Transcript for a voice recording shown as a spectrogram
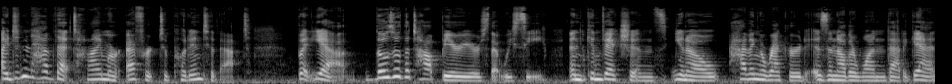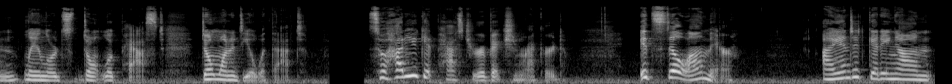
I didn't have that time or effort to put into that. But yeah, those are the top barriers that we see. And convictions, you know, having a record is another one that, again, landlords don't look past, don't want to deal with that. So, how do you get past your eviction record? It's still on there. I ended getting on,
